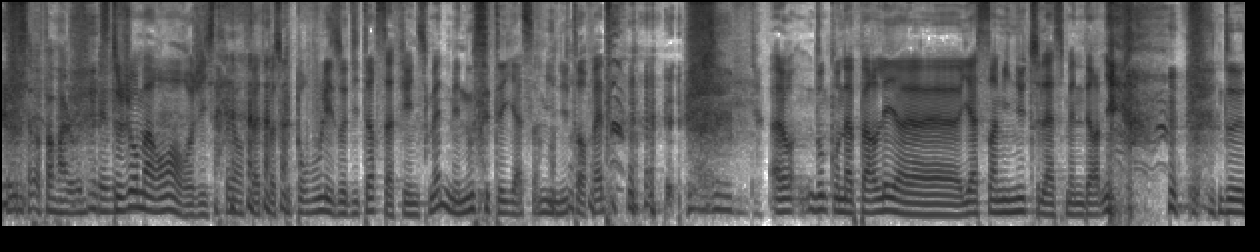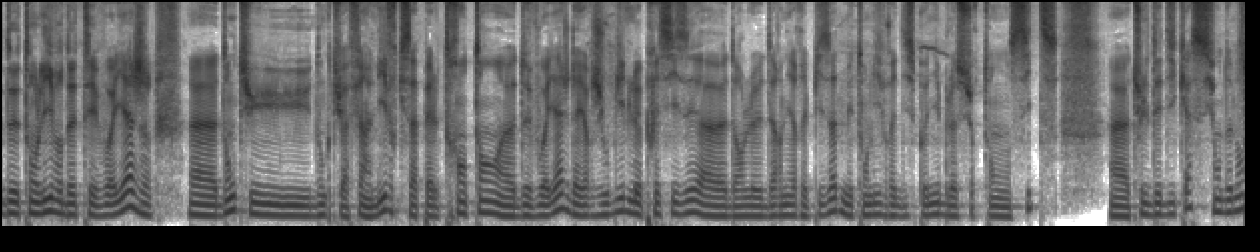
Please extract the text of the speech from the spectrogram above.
Oui, ça va pas mal. C'est toujours marrant à enregistrer en fait, parce que pour vous les auditeurs, ça fait une semaine, mais nous c'était il y a 5 minutes en fait. Alors, donc on a parlé euh, il y a 5 minutes la semaine dernière. de, ton livre, de tes voyages. Euh, donc, tu, donc tu as fait un livre qui s'appelle 30 ans de voyage. D'ailleurs, j'ai oublié de le préciser dans le dernier épisode, mais ton livre est disponible sur ton site. tu le dédicaces si on demande?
